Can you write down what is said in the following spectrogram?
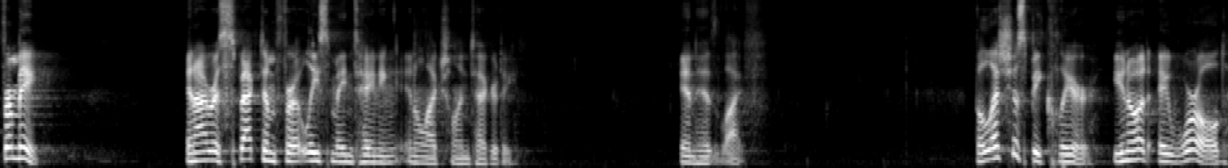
for me." And I respect him for at least maintaining intellectual integrity in his life. But let's just be clear. You know what? A world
